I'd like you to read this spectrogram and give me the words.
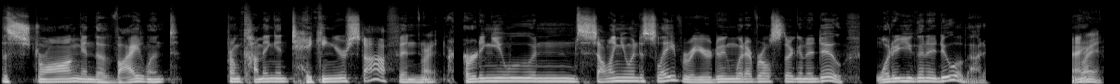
the strong and the violent from coming and taking your stuff and Right. hurting you and selling you into slavery or doing whatever else they're going to do. What are you going to do about it? Right.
